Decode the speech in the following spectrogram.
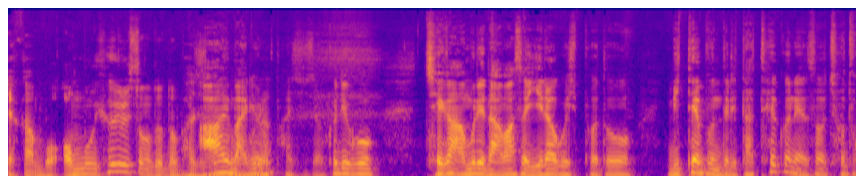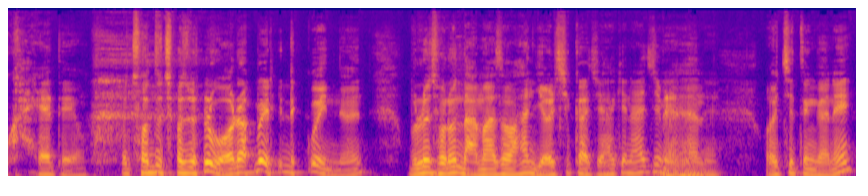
약간 뭐 업무 효율성도 높아지는 아, 많이. 높아지죠. 그리고 제가 아무리 남아서 일하고 싶어도 밑에 분들이 다 퇴근해서 저도 가야 돼요. 저도 저절로 워라벨이 되고 있는 물론 저는 남아서 한 10시까지 하긴 하지만 네네네. 어쨌든 간에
